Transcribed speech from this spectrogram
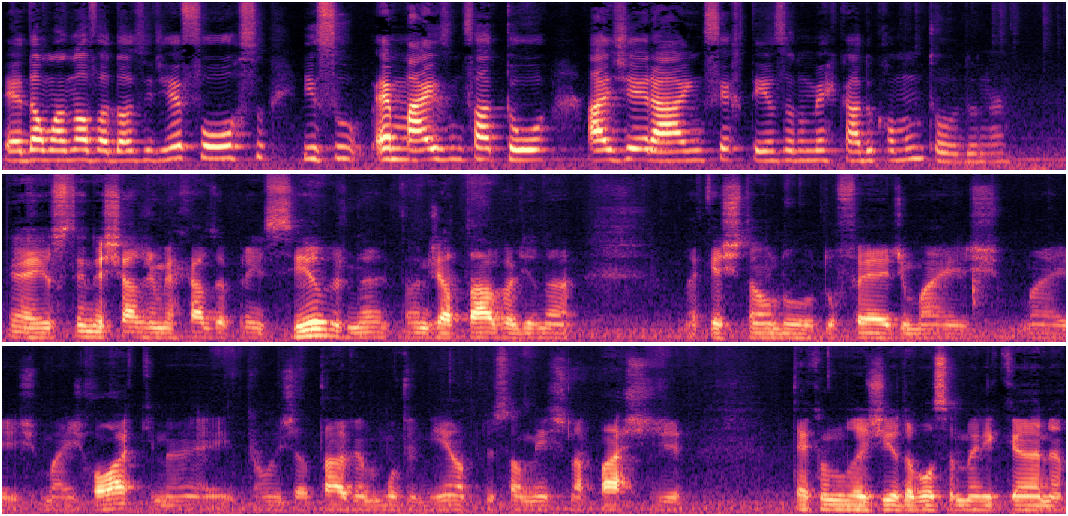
é, dar uma nova dose de reforço, isso é mais um fator a gerar incerteza no mercado como um todo, né? É, isso tem deixado os mercados apreensivos, né? Então já estava ali na, na questão do, do Fed mais, mais, mais rock, né? Então já está havendo movimento, principalmente na parte de tecnologia da Bolsa Americana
